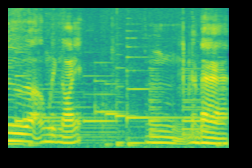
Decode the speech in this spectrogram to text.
như ông linh nói ấy, đàn bà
